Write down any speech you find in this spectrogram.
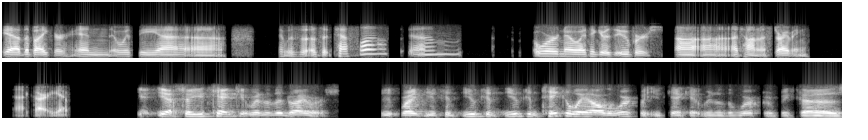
yeah, the biker, and with the uh, it was was it Tesla, um, or no, I think it was Uber's uh, uh, autonomous driving uh, car. Yep. Yeah, so you can't get rid of the drivers, right? You can you can you can take away all the work, but you can't get rid of the worker because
